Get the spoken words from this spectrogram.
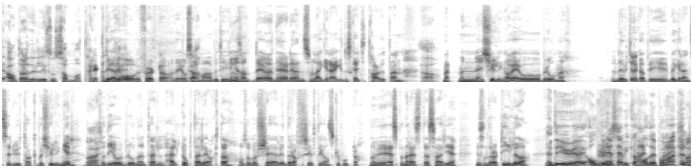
jeg antar det er liksom samme tenkning. Det er jo overført, da. Det er jo samme betydning. Sant? Det, er, det er den som legger egg. Du skal ikke ta ut den. Ja. Men, men kyllinger er jo broene. Det er jo ikke slik at vi begrenser uttaket på kyllinger. Nei. Altså, de er broene til, helt opp til jakta, og så går skjer draftskiftet ganske fort. da. Når vi, Espen reiser til Sverige, hvis han drar tidlig, da Nei, det gjør jeg aldri, så jeg vil ikke ha det på meg. Nei,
